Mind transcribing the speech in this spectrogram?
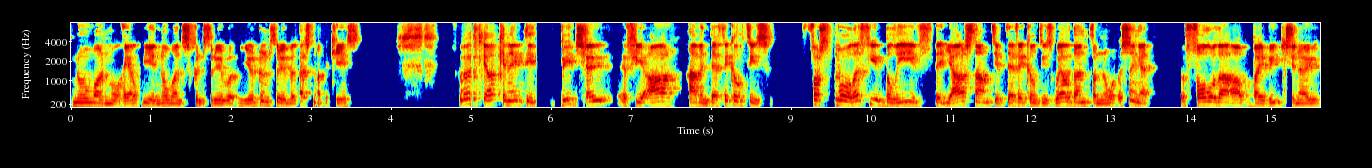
no one will help you and no one's going through what you're going through, but that's not the case. So if you are connected, reach out if you are having difficulties. First of all, if you believe that you are starting to have difficulties, well done for noticing it but follow that up by reaching out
